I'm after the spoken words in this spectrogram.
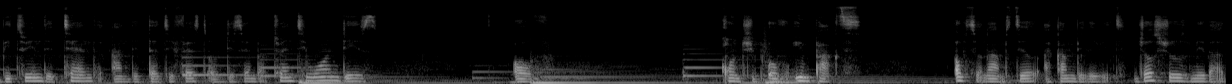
between the 10th and the 31st of December. 21 days of contrib- of impacts up till now, I'm still, I can't believe it. Just shows me that,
